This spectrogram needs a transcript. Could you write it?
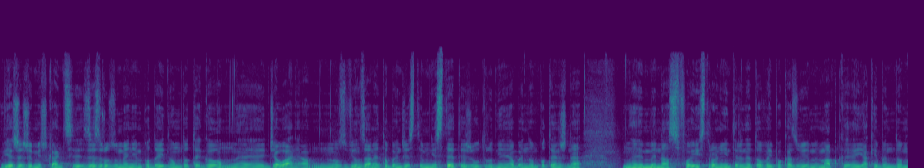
wierzę, że mieszkańcy ze zrozumieniem podejdą do tego e, działania. No, związane to będzie z tym niestety, że utrudnienia będą potężne. My na swojej stronie internetowej pokazujemy mapkę, jakie będą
